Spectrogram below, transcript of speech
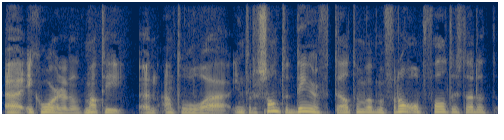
uh, ik hoorde dat Matti een aantal uh, interessante dingen vertelt. En wat me vooral opvalt is dat het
